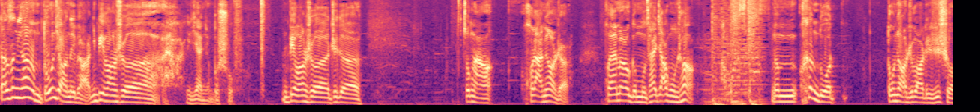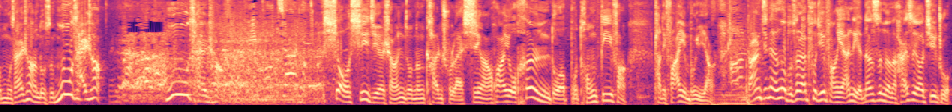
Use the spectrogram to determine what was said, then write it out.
但是你看我们东郊那边，你比方说，哎呀，眼睛不舒服。你比方说这个，就俺胡家庙这儿，胡家庙有个木材加工厂，那么很多东郊这边的人说木材厂都是木材厂，木材厂。小细节上你就能看出来，西安话有很多不同地方它的发音不一样。当然，今天我不是来普及方言的，但是我们还是要记住，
